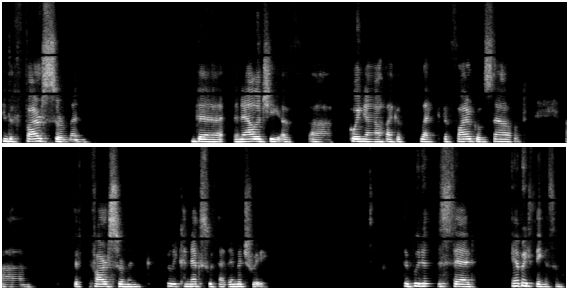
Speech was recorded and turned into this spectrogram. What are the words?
In the fire sermon, the analogy of uh, going out like a like a fire goes out um, the fire sermon really connects with that imagery. The Buddha said, everything is on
